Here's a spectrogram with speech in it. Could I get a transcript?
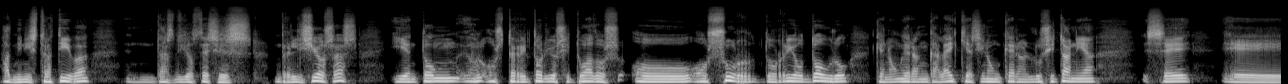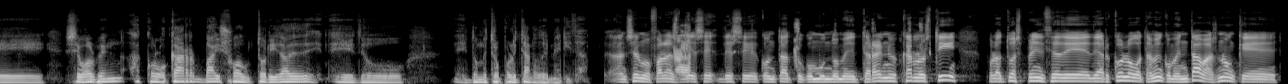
administrativa das dioceses religiosas e entón eh, os territorios situados ao, ao sur do río Douro, que non eran Galequia, sino que eran Lusitania, se eh, se volven a colocar baixo a autoridade eh, do, Eh, do Metropolitano de Mérida. Anselmo, falas dese, dese contacto co mundo mediterráneo. Carlos, ti, pola túa experiencia de, de arqueólogo, tamén comentabas non que,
